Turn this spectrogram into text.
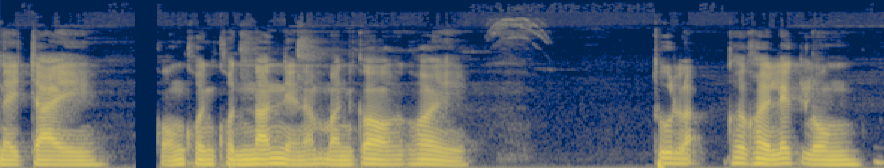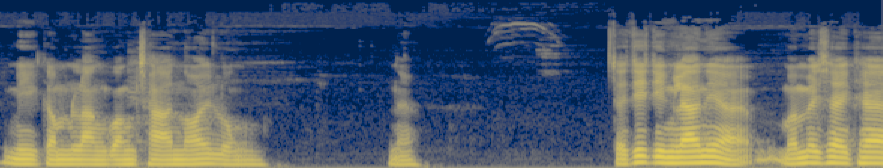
ในใจของคนคนนั้นเนี่ยนะมันก็ค่อย ทุละค่อยๆเล็กลง มีกำลังวังชาน้อยลงนะแต่ที่จริงแล้วเนี่ยมันไม่ใช่แค่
